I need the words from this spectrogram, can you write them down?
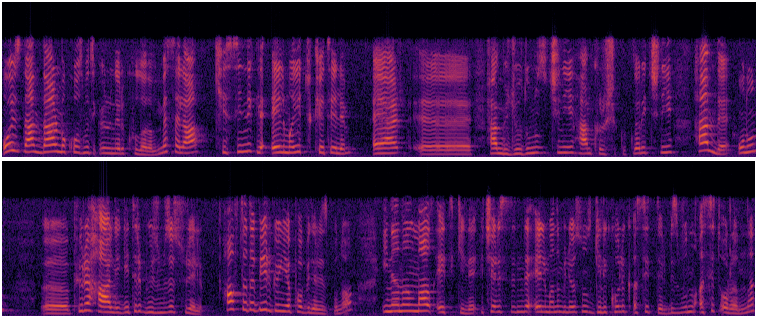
O yüzden derma kozmetik ürünleri kullanalım. Mesela kesinlikle elmayı tüketelim. Eğer e, hem vücudumuz için iyi hem kırışıklıklar için iyi hem de onun e, püre haline getirip yüzümüze sürelim. Haftada bir gün yapabiliriz bunu. İnanılmaz etkili. İçerisinde elmanın biliyorsunuz glikolik asittir. Biz bunun asit oranını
